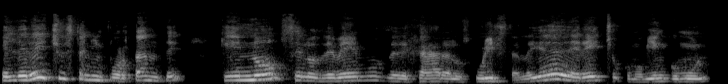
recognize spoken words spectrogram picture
El derecho es tan importante que no se lo debemos de dejar a los juristas. La idea de derecho como bien común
